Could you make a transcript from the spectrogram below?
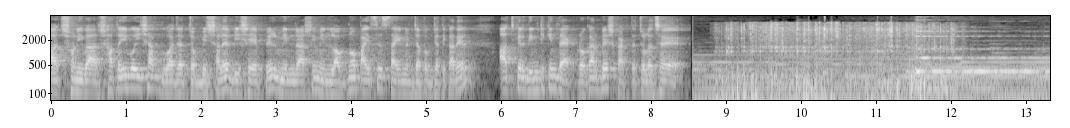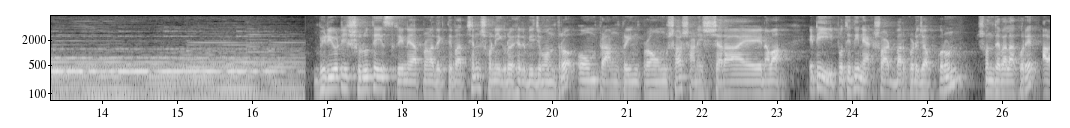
আজ শনিবার সাতই বৈশাখ দু হাজার চব্বিশ সালের বিশে এপ্রিল মিন রাশি, মিন লগ্ন, পাইসিস, সাইনের জাতক জাতিকাদের আজকের দিনটি কিন্তু এক প্রকার বেশ কাটতে চলেছে। ভিডিওটির শুরুতেই স্ক্রিনে আপনারা দেখতে পাচ্ছেন শনি গ্রহের বীজমন্ত্র। ওম প্রাং প্রিং প্রং স নামা। এটি প্রতিদিন একশো আটবার করে জপ করুন, সন্ধেবেলা করে, আর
